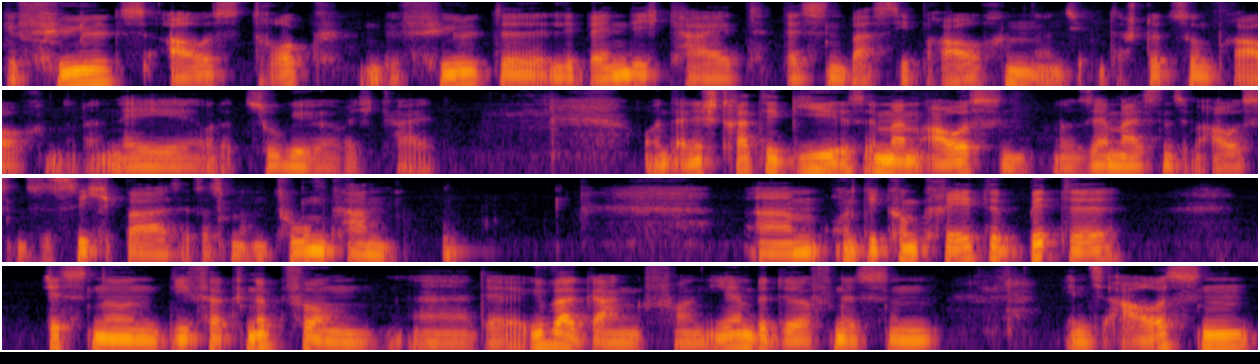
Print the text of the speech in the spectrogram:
Gefühlsausdruck, eine gefühlte Lebendigkeit dessen, was Sie brauchen, wenn Sie Unterstützung brauchen oder Nähe oder Zugehörigkeit. Und eine Strategie ist immer im Außen, oder sehr meistens im Außen. Es ist sichtbar, es ist etwas, was man tun kann. Ähm, und die konkrete Bitte ist nun die Verknüpfung, äh, der Übergang von ihren Bedürfnissen ins Außen,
